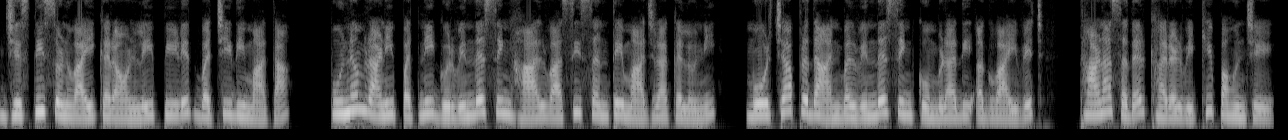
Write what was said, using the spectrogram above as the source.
ਜਿਸ ਦੀ ਸੁਣਵਾਈ ਕਰਾਉਣ ਲਈ ਪੀੜਿਤ ਬੱਚੀ ਦੀ ਮਾਤਾ ਪੂਨਮ ਰਾਣੀ ਪਤਨੀ ਗੁਰਵਿੰਦਰ ਸਿੰਘ ਹਾਲ ਵਾਸੀ ਸੰਤੇ ਮਾਜਰਾ ਕਲੋਨੀ, ਮੋਰਚਾ ਪ੍ਰਧਾਨ ਬਲਵਿੰਦਰ ਸਿੰਘ ਕੁੰਬੜਾ ਦੀ ਅਗਵਾਈ ਵਿੱਚ ਥਾਣਾ ਸਦਰ ਖਰੜ ਵਿਖੇ ਪਹੁੰਚੇ।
